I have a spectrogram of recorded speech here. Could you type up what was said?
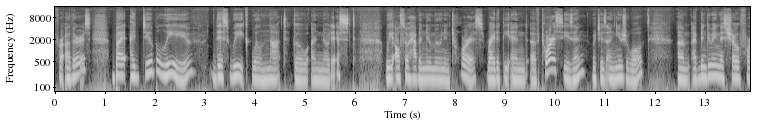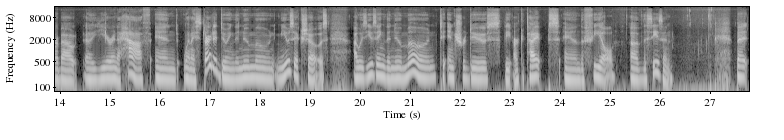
for others, but I do believe this week will not go unnoticed. We also have a new moon in Taurus right at the end of Taurus season, which is unusual. Um, I've been doing this show for about a year and a half, and when I started doing the new moon music shows, I was using the new moon to introduce the archetypes and the feel of the season. But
